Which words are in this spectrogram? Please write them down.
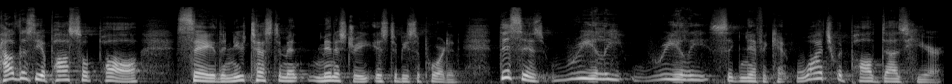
How does the Apostle Paul say the New Testament ministry is to be supported? This is really, really significant. Watch what Paul does here.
